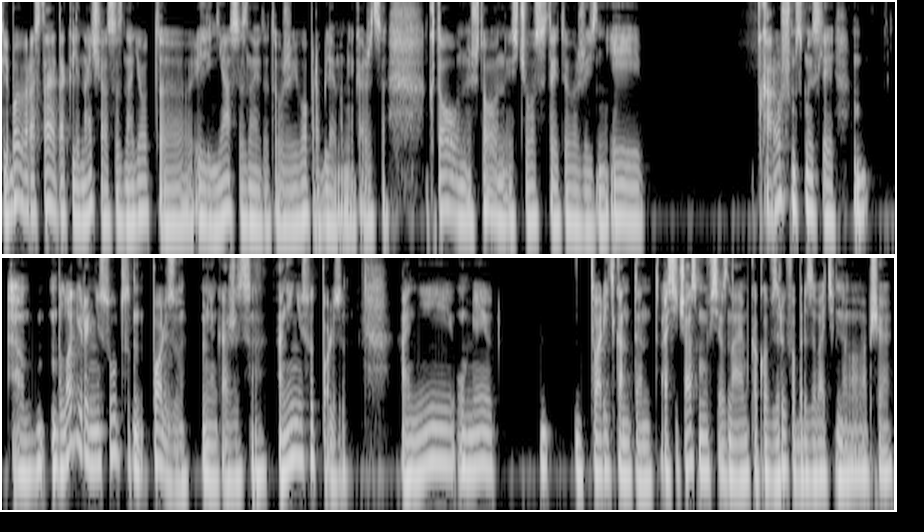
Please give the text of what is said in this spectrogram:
Любой, вырастая, так или иначе осознает э, или не осознает, это уже его проблема, мне кажется. Кто он и что он, из чего состоит его жизнь. И в хорошем смысле а, блогеры несут пользу, мне кажется. Они несут пользу. Они умеют творить контент. А сейчас мы все знаем, какой взрыв образовательного вообще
